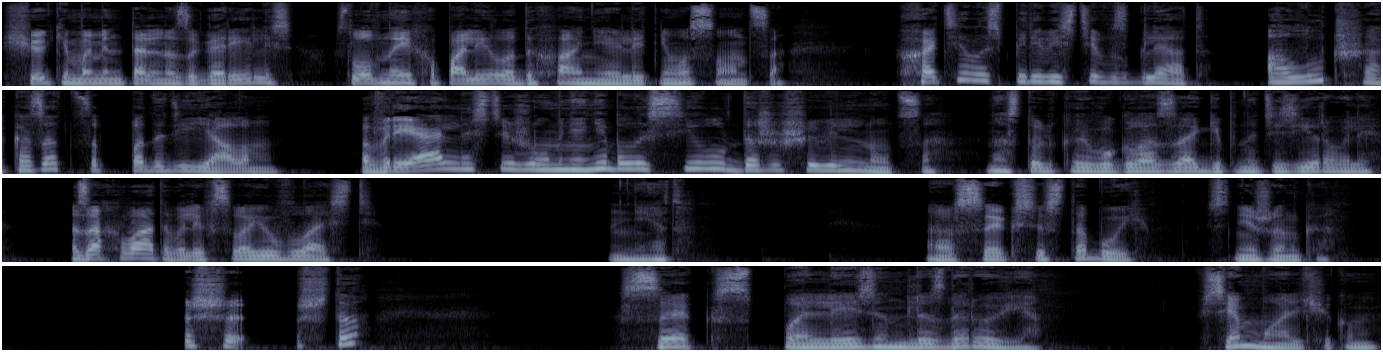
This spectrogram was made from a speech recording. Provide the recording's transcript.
Щеки моментально загорелись, словно их опалило дыхание летнего солнца. Хотелось перевести взгляд, а лучше оказаться под одеялом. В реальности же у меня не было сил даже шевельнуться, настолько его глаза гипнотизировали, захватывали в свою власть. «Нет. О сексе с тобой, Снежинка». Ш что?» «Секс полезен для здоровья. Всем мальчикам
